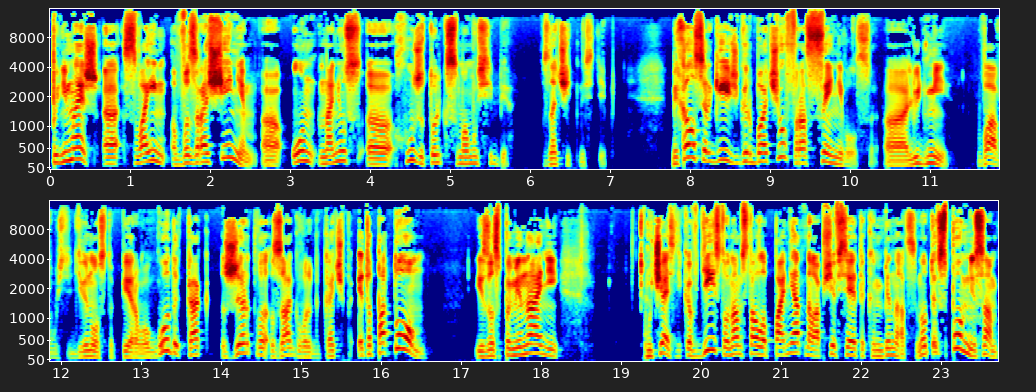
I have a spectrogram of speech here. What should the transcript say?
Понимаешь, своим возвращением он нанес хуже только самому себе в значительной степени. Михаил Сергеевич Горбачев расценивался людьми в августе 91 года как жертва заговора ГКЧП. Это потом из воспоминаний участников действия нам стало понятна вообще вся эта комбинация. Но ты вспомни сам,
